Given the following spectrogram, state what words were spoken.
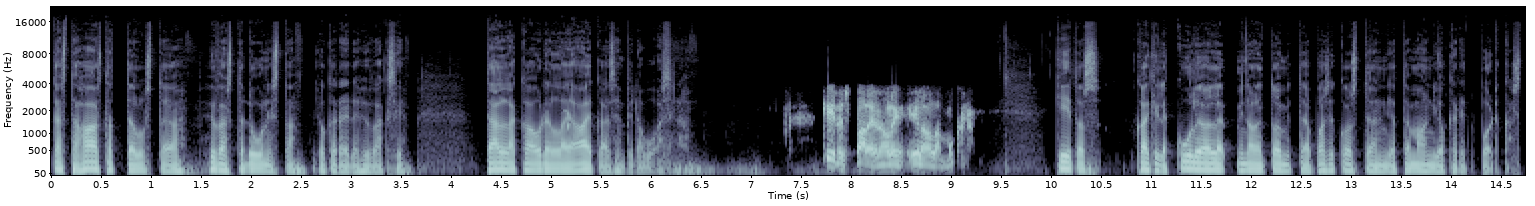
tästä haastattelusta ja hyvästä duunista jokereiden hyväksi tällä kaudella ja aikaisempina vuosina. Kiitos paljon, oli ilolla mukana. Kiitos kaikille kuulijoille. Minä olen toimittaja Pasi Kostajan ja tämä on Jokerit podcast.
